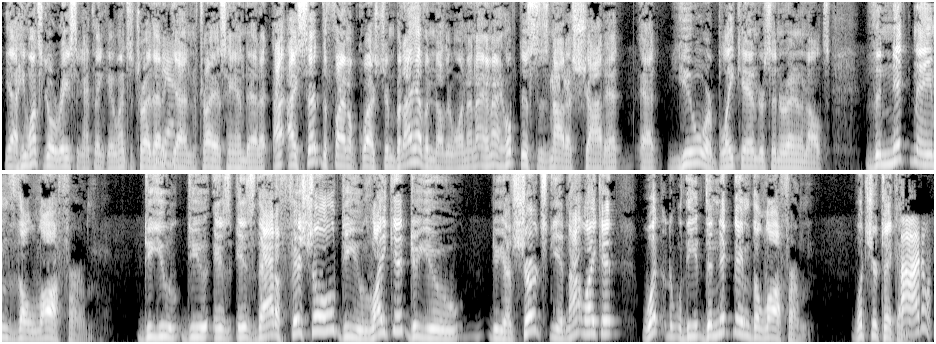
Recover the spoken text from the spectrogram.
Yeah, he wants to go racing. I think he wants to try that yeah. again, try his hand at it. I, I, said the final question, but I have another one, and I, and I hope this is not a shot at at you or Blake Anderson or anyone else. The nickname, the law firm do you do you is is that official? Do you like it? Do you do you have shirts? Do you not like it? What the the nickname the law firm? What's your take on? Uh, I don't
